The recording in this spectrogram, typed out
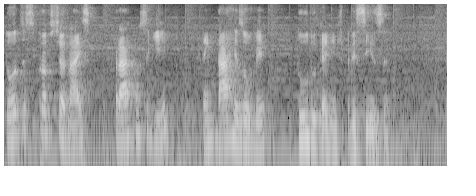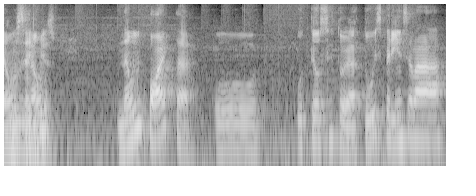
todos esses profissionais para conseguir tentar resolver tudo que a gente precisa. Então Consegue não, mesmo. não importa o, o teu setor, a tua experiência ela,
